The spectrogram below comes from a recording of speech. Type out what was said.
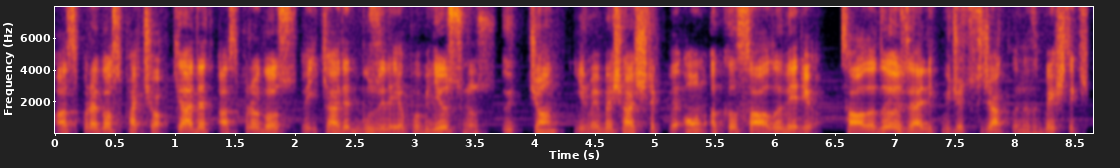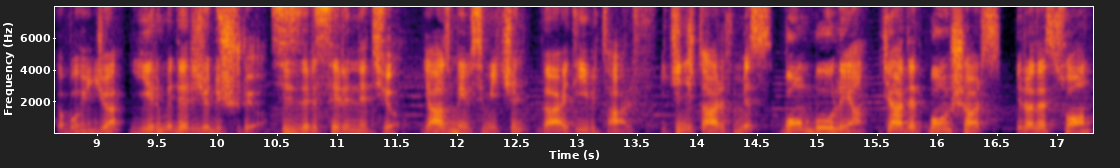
asparagus pacho. 2 adet asparagus ve 2 adet buz ile yapabiliyorsunuz. 3 can, 25 açlık ve 10 akıl sağlığı veriyor. Sağladığı özellik vücut sıcaklığınızı 5 dakika boyunca 20 derece düşürüyor. Sizleri serinletiyor. Yaz mevsimi için gayet iyi bir tarif. İkinci tarifimiz bon bouillon. 2 adet bon şars, 1 adet soğan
